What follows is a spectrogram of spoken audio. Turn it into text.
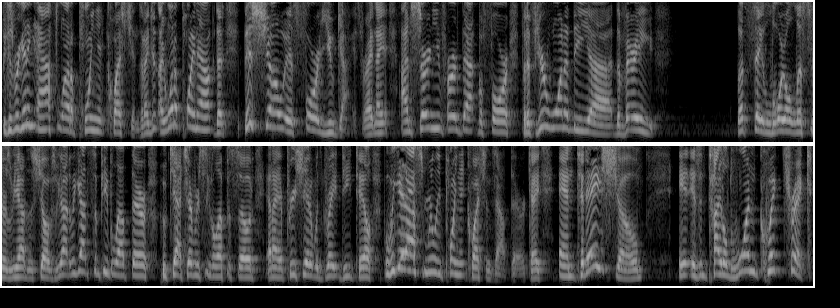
because we're getting asked a lot of poignant questions. And I I want to point out that this show is for you guys, right? And I, I'm certain you've heard that before, but if you're one of the uh, the very let's say loyal listeners we have to the show because we got we got some people out there who catch every single episode and I appreciate it with great detail but we get asked some really poignant questions out there okay? And today's show is entitled one quick trick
